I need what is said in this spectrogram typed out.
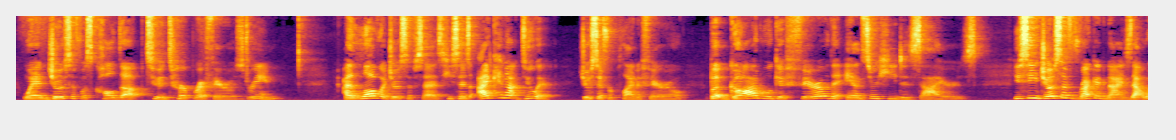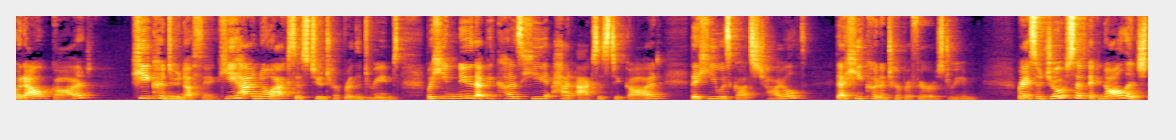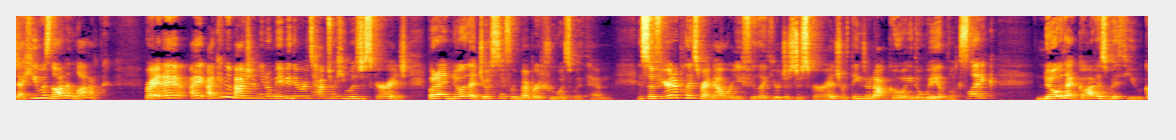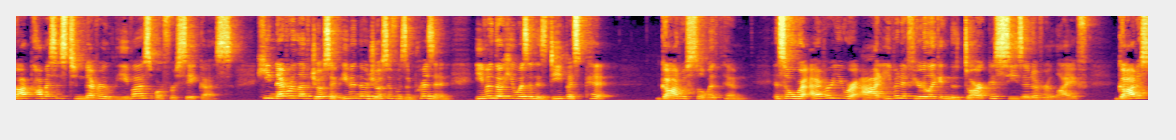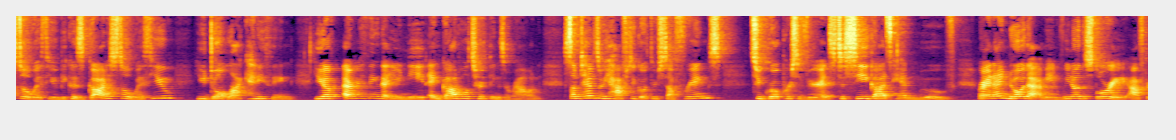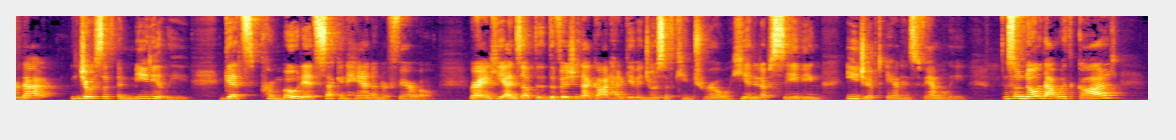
when Joseph was called up to interpret Pharaoh's dream. I love what Joseph says. He says, I cannot do it, Joseph replied to Pharaoh, but God will give Pharaoh the answer he desires. You see, Joseph recognized that without God, he could do nothing. He had no access to interpret the dreams, but he knew that because he had access to God, that he was God's child, that he could interpret Pharaoh's dream right? So Joseph acknowledged that he was not in lack, right? And I, I, I can imagine, you know, maybe there were times where he was discouraged, but I know that Joseph remembered who was with him. And so if you're in a place right now where you feel like you're just discouraged or things are not going the way it looks like, know that God is with you. God promises to never leave us or forsake us. He never left Joseph, even though Joseph was in prison, even though he was in his deepest pit, God was still with him. And so wherever you are at, even if you're like in the darkest season of your life, God is still with you because God is still with you. You don't lack anything. You have everything that you need and God will turn things around. Sometimes we have to go through sufferings to grow perseverance, to see God's hand move, right? And I know that, I mean, we know the story after that. Joseph immediately gets promoted second hand under Pharaoh, right? And he ends up, the, the vision that God had given Joseph came true. He ended up saving Egypt and his family. And so know that with God,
